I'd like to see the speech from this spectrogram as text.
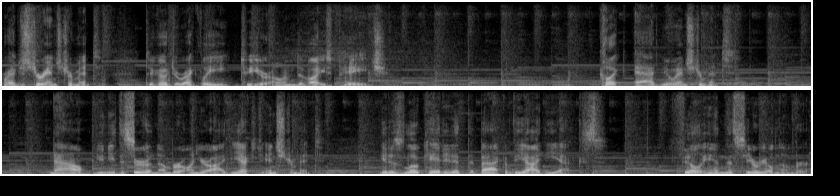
Register Instrument to go directly to your own device page. Click Add New Instrument. Now you need the serial number on your IDX instrument. It is located at the back of the IDX. Fill in the serial number.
